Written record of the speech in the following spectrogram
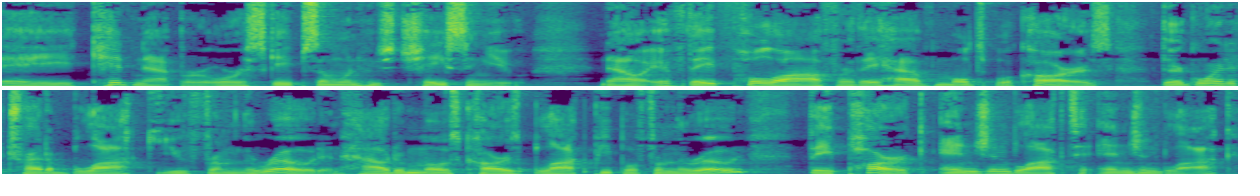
a kidnapper or escape someone who's chasing you. Now, if they pull off or they have multiple cars, they're going to try to block you from the road. And how do most cars block people from the road? They park engine block to engine block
